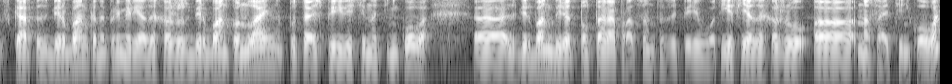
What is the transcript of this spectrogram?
с карты Сбербанка, например, я захожу в Сбербанк онлайн, пытаюсь перевести на Тинькова, э, Сбербанк берет 1,5% за перевод. Если я захожу э, на сайт Тинькова,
